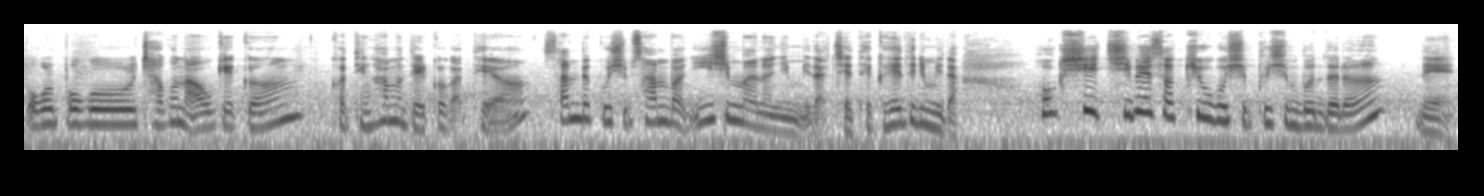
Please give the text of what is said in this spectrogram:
뽀글뽀글 자고 나오게끔 커팅하면 될 것 같아요. 393번 20만원입니다. 재테크 해드립니다 혹시 집에서 키우고 싶으신 분들은 네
